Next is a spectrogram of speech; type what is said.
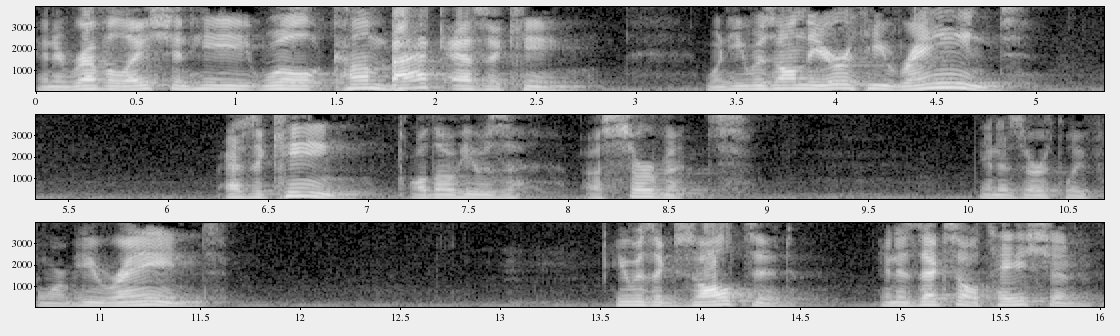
And in Revelation, he will come back as a king. When he was on the earth, he reigned as a king, although he was a servant in his earthly form. He reigned. He was exalted in his exaltation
